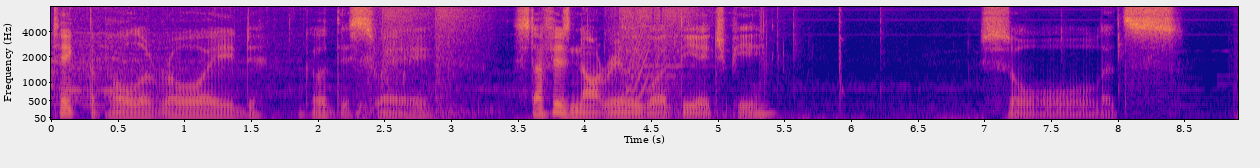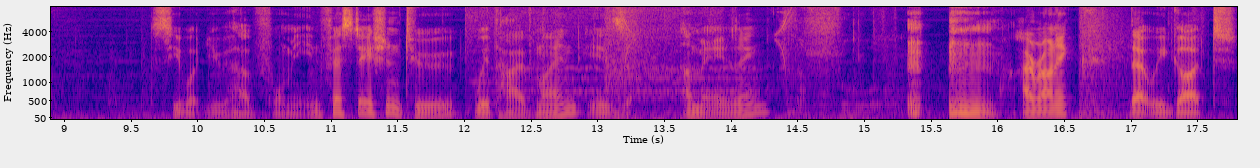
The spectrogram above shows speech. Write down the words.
Take the Polaroid. Go this way. Stuff is not really worth the HP. So let's see what you have for me. Infestation 2 with Hive Mind is amazing. Ironic that we got...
